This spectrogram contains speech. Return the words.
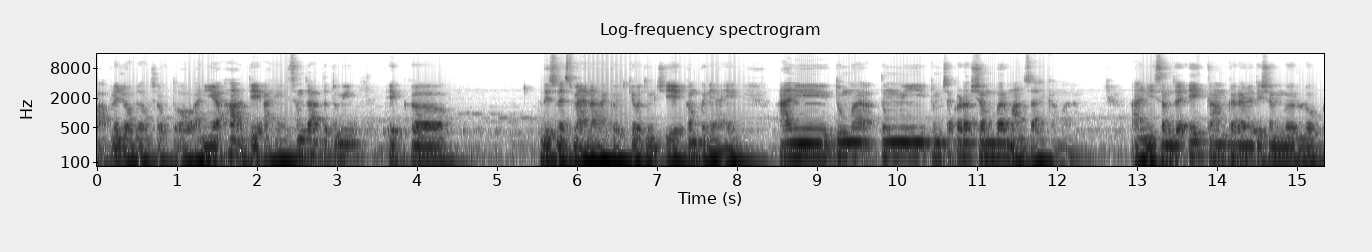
आपला जॉब जाऊ शकतो. आणि हां ते आहे. समजा आता तुम्ही एक बिझनेसमॅन आहात किंवा तुमची एक कंपनी आहे आणि तुम्हा तुम्ही तुमच्याकडं शंभर माणसं आहे का? आणि समजा एक काम करायला ते शंभर लोक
